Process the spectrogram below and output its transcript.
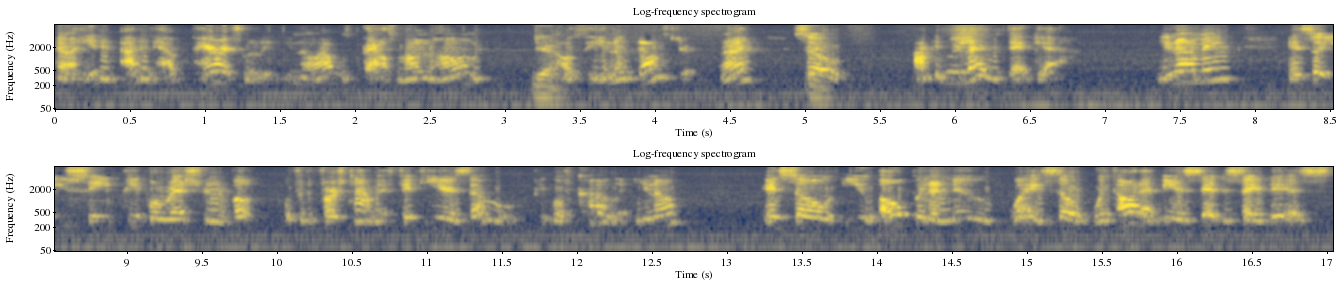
hell, he didn't. I didn't have parents really. You know, I was bouncing on the home. Yeah, I was eating a dumpster, right? So I can relate with that guy. You know what I mean? And so you see people registering to vote for the first time at 50 years old, people of color, you know? And so you open a new way. So with all that being said, to say this,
